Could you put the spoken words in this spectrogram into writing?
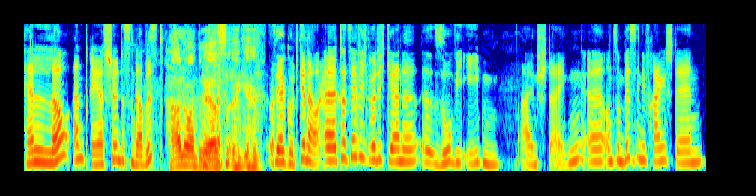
Hallo Andreas, schön, dass du da bist. Hallo Andreas. Sehr gut, genau. Äh, tatsächlich würde ich gerne äh, so wie eben einsteigen äh, und so ein bisschen die Frage stellen,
